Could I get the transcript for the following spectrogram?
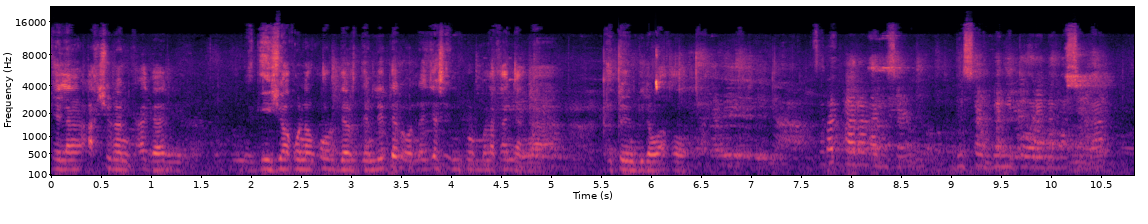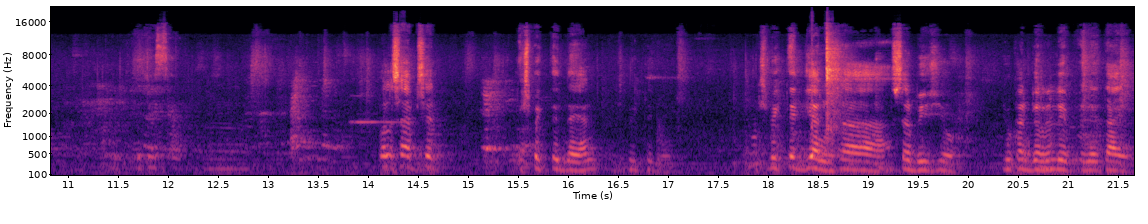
kailangan aksyonan kaagad. Nag-issue ako ng order, then later on, I just inform Malacanang na ito yung ginawa ko. But parang ano sir, deserve na? Because of, Well, as I've said, expected na yan. Expected na yan. Expected yan sa serbisyo. You can be relieved anytime.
